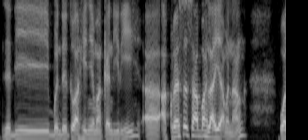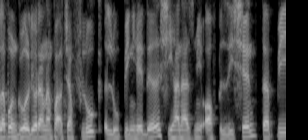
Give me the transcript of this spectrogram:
Jadi benda tu akhirnya makan diri. Uh, aku rasa Sabah layak menang. Walaupun gol diorang nampak macam fluke, looping header, Shihan Hazmi off position. Tapi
